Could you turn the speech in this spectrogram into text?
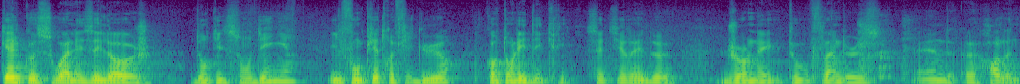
quels que soient les éloges dont ils sont dignes, ils font piètre figure quand on les décrit. C'est tiré de Journey to Flanders and uh, Holland,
